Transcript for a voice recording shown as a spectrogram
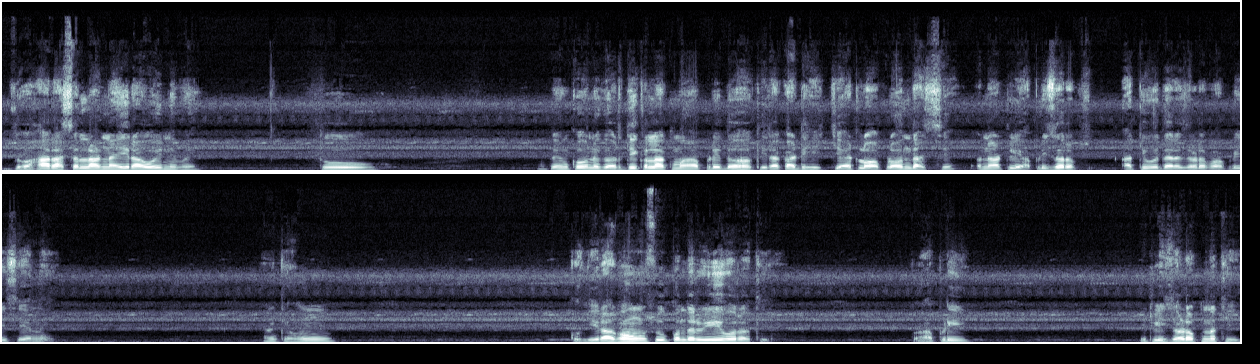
જો હારા સલાણના હીરા હોય ને ભાઈ, તો તો એમ કહું ને કે અડધી કલાકમાં આપણે દહ હીરા કાઢી શકીએ. આટલો આપણો અંદાજ છે અને આટલી આપણી ઝડપ છે. આથી વધારે ઝડપ આપણી છે નહીં. કારણ કે હું કોઈ હીરા ઘઉં છું પંદર વીસ વર્ષથી આપણી એટલી ઝડપ નથી.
